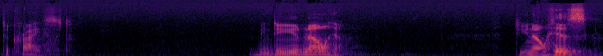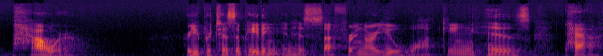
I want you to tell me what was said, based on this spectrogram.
to Christ. I mean, do you know him? Do you know his power? Are you participating in his suffering? Are you walking his path?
